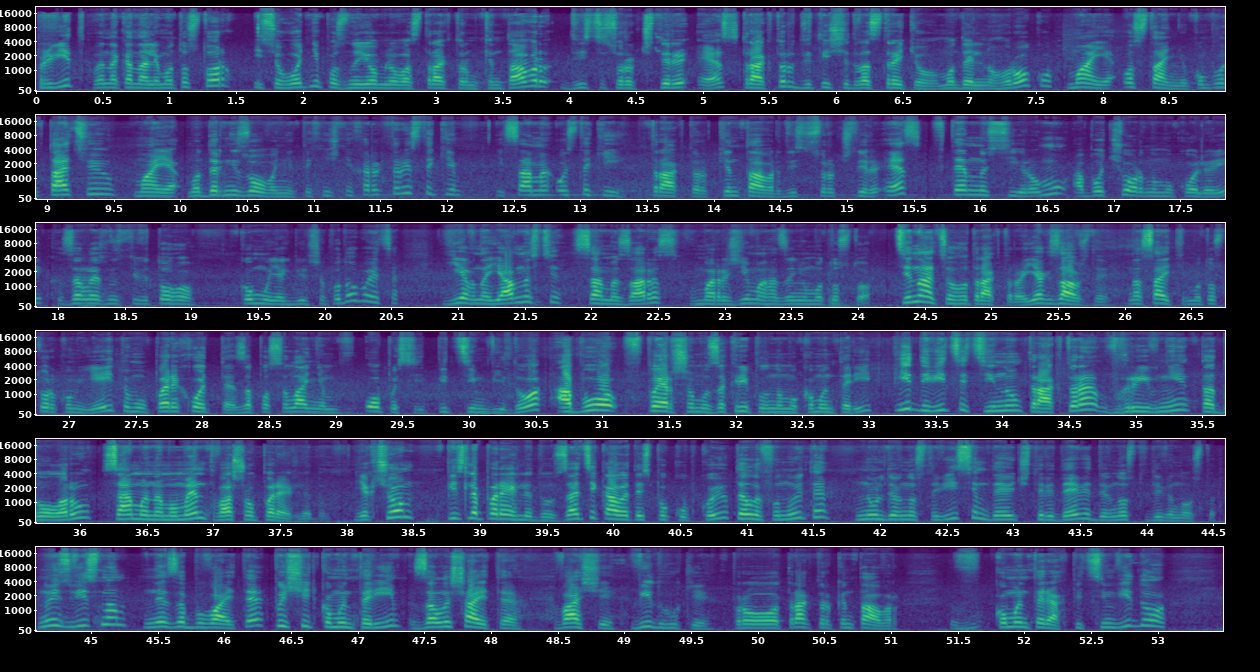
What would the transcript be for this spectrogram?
Привіт! Ви на каналі Мотостор. І сьогодні познайомлю вас з трактором Кентавр 244S. Трактор 2023 модельного року має останню комплектацію, має модернізовані технічні характеристики. І саме ось такий трактор Кентавр 244S в темно-сірому або чорному кольорі, в залежності від того. Кому як більше подобається, є в наявності саме зараз в мережі магазинів Мотостор. Ціна цього трактора, як завжди, на сайті motostor.com.ua, тому переходьте за посиланням в описі під цим відео або в першому закріпленому коментарі і дивіться ціну трактора в гривні та долару саме на момент вашого перегляду. Якщо після перегляду зацікавитесь покупкою, телефонуйте 098 949 9090. Ну і звісно, не забувайте, пишіть коментарі, залишайте ваші відгуки про трактор Кентавр в коментарях під цим відео.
